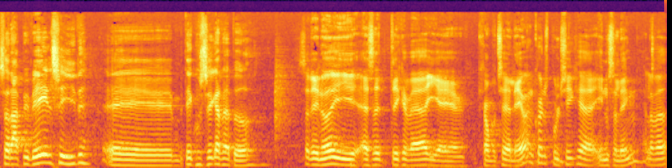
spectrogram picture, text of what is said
så der er bevægelse i det. Øh, det kunne sikkert være bedre. Så det er noget, I, altså det kan være, I er, kommer til at lave en kunstpolitik her inden så længe, eller hvad?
